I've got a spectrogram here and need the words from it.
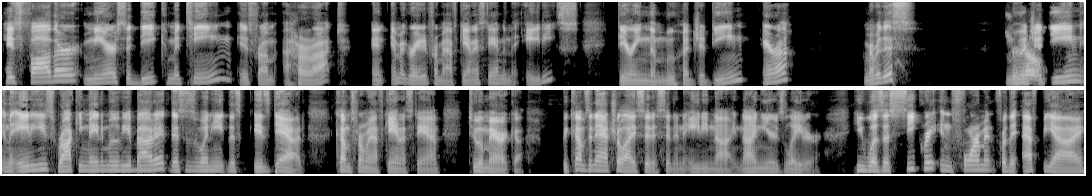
His father, Mir Sadiq Mateen, is from Herat and immigrated from Afghanistan in the 80s during the Mujahideen era. Remember this? Sure. Mujahideen in the 80s. Rocky made a movie about it. This is when he this his dad comes from Afghanistan to America. Becomes a naturalized citizen in 89, 9 years later. He was a secret informant for the FBI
